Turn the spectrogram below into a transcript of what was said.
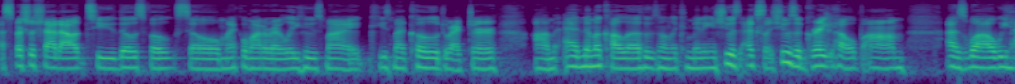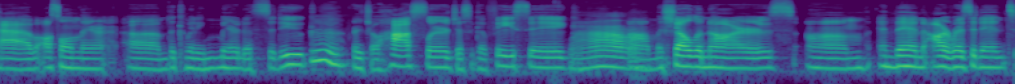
a special shout out to those folks. So, Michael Moderelli, who's my he's my co-director, um, Edna McCullough, who's on the committee, and she was excellent. She was a great help. Um, as well, we have also on there um, the committee Meredith Saduk, Rachel Hostler, Jessica Fasig, Wow. um, Michelle Lenars, um, and then our resident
